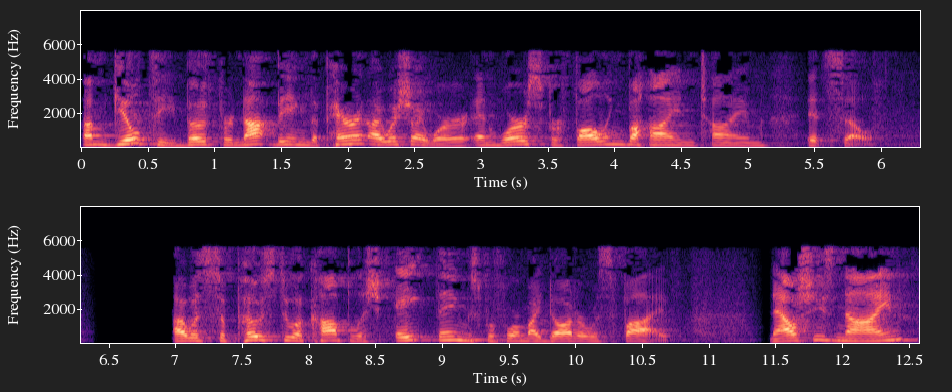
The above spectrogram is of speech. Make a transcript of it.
I'm guilty both for not being the parent I wish I were and worse for falling behind time itself. I was supposed to accomplish eight things before my daughter was five. Now she's nine,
